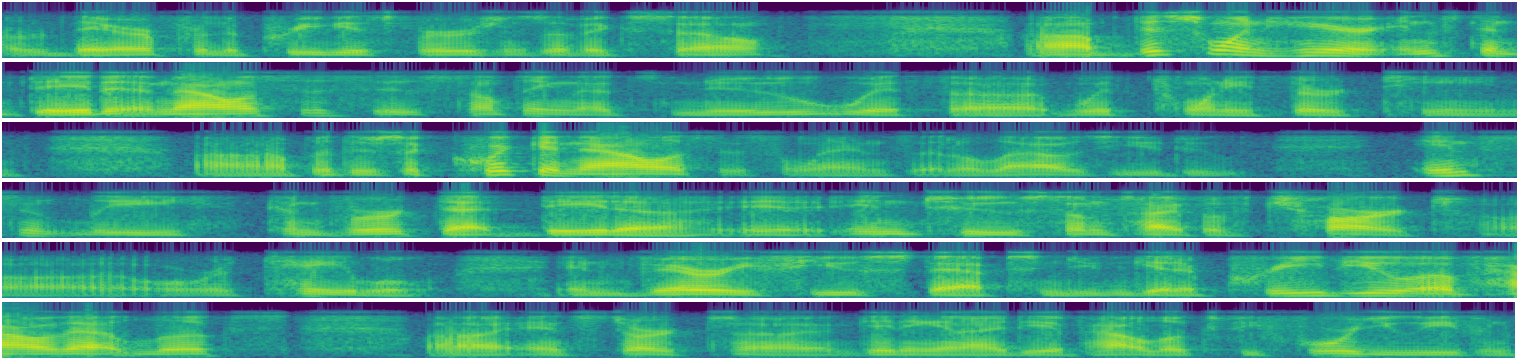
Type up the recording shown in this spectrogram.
are, there for the previous versions of Excel. Uh, this one here, instant data analysis, is something that's new with, uh, with 2013. but there's a quick analysis lens that allows you to instantly convert that data into some type of chart uh, or a table in very few steps. And you can get a preview of how that looks uh, and start uh, getting an idea of how it looks before you even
